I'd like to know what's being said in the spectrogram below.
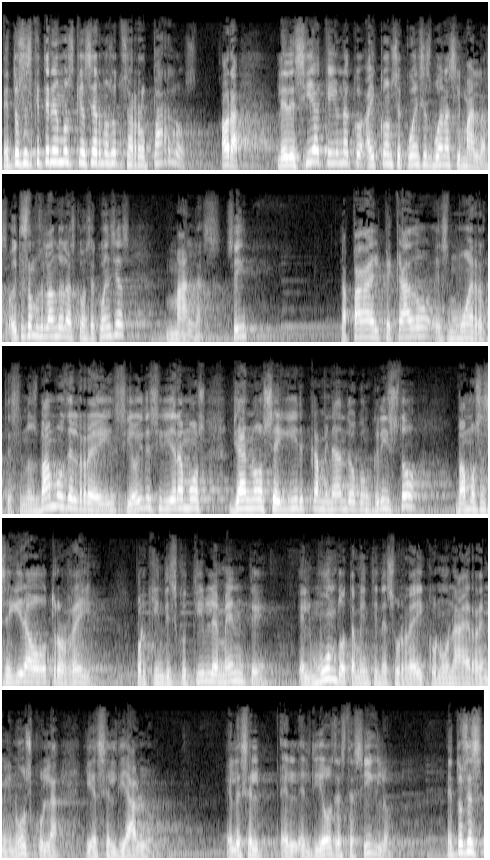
Entonces, ¿qué tenemos que hacer nosotros? Arroparlos. Ahora, le decía que hay, una, hay consecuencias buenas y malas. Ahorita estamos hablando de las consecuencias malas, ¿sí? La paga del pecado es muerte. Si nos vamos del rey, si hoy decidiéramos ya no seguir caminando con Cristo, vamos a seguir a otro rey. Porque indiscutiblemente el mundo también tiene su rey con una R minúscula y es el diablo. Él es el, el Dios de este siglo. Entonces,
